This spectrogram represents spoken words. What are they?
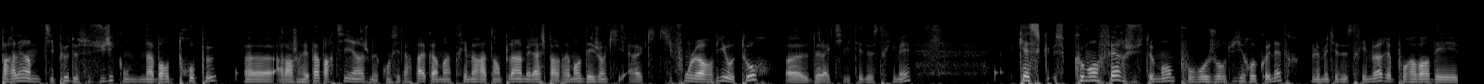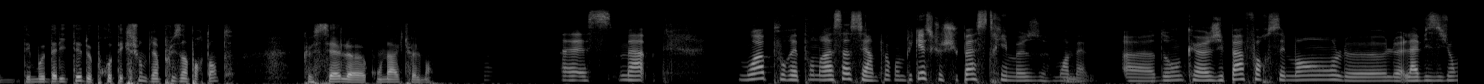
parler un petit peu de ce sujet qu'on aborde trop peu. Alors j'en fais pas partie, hein, je me considère pas comme un streamer à temps plein, mais là je parle vraiment des gens qui, font leur vie autour de l'activité de streamer. Qu'est-ce que, comment faire justement pour aujourd'hui reconnaître le métier de streamer et pour avoir des, modalités de protection bien plus importantes que celles qu'on a actuellement? Euh, ma- Moi, pour répondre à ça, c'est un peu compliqué parce que je suis pas streameuse Hmm. moi-même. Euh, donc, euh, j'ai pas forcément le, le- la vision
